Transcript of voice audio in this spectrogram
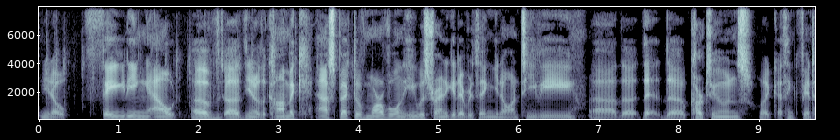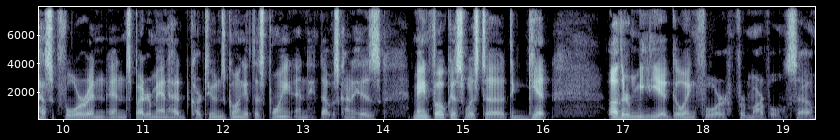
you know fading out of uh, you know the comic aspect of Marvel, and he was trying to get everything you know on TV, uh, the, the the cartoons. Like I think Fantastic Four and and Spider Man had cartoons going at this point, and that was kind of his main focus was to to get other media going for for Marvel. So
